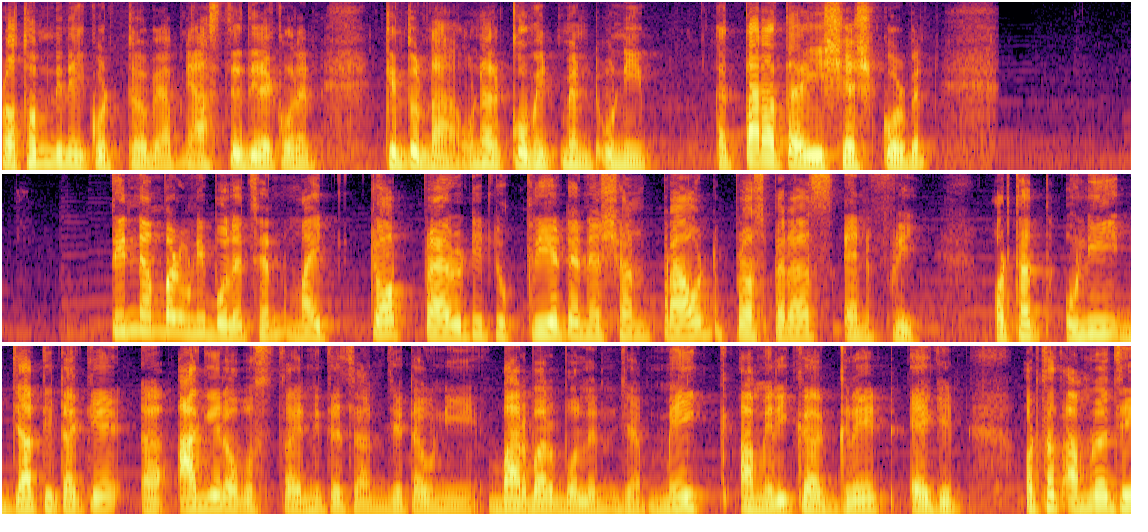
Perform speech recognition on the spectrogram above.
প্রথম দিনেই করতে হবে, আপনি আস্তে ধীরে করেন। কিন্তু না ওনার কমিটমেন্ট উনি তাড়াতাড়ি শেষ করবেন। তিন নাম্বার উনি বলেছেন my top priority to create a nation proud prosperous and free অর্থাৎ উনি জাতিটাকে আগের অবস্থায় নিতে চান, যেটা উনি বারবার বলেন যে মেক আমেরিকা গ্রেট এগেন অর্থাৎ আমরা যে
